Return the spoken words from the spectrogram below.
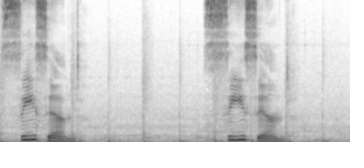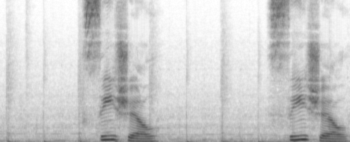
Sea sand, sea sand. Seashell, seashell.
